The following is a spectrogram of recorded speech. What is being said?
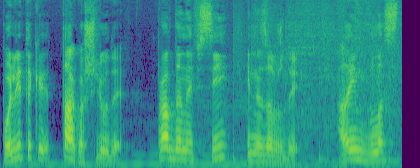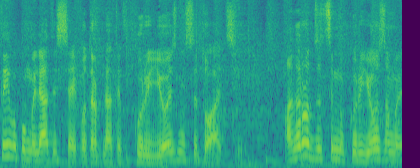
Політики також люди. Правда, не всі і не завжди. Але їм властиво помилятися і потрапляти в курйозні ситуації. А народ за цими курйозами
